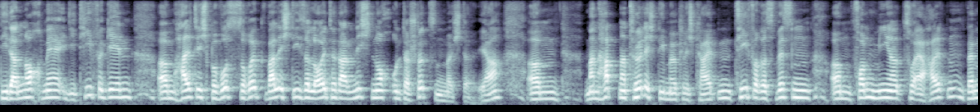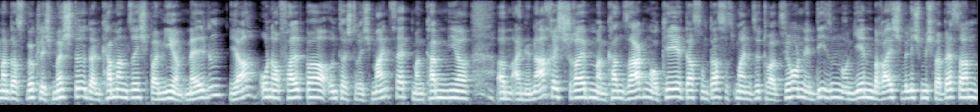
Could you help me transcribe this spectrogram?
die dann noch mehr in die Tiefe gehen, ähm, halte ich bewusst zurück, weil ich diese Leute dann nicht noch unterstützen möchte. Ja, ähm, man hat natürlich die Möglichkeiten, tieferes Wissen ähm, von mir zu erhalten. Wenn man das wirklich möchte, dann kann man sich bei mir melden, ja, unaufhaltbar unterstrich Mindset. Man kann mir ähm, eine Nachricht schreiben, man kann sagen, okay, das und das ist meine Situation, in diesem und jenem Bereich will ich mich verbessern.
